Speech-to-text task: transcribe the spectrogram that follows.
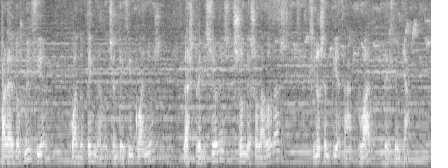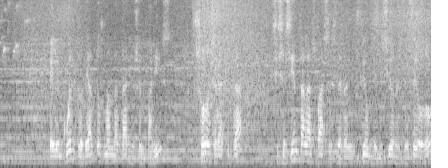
Para el 2100, cuando tengan 85 años, las previsiones son desoladoras si no se empieza a actuar desde ya. El encuentro de altos mandatarios en París solo será eficaz si se sientan las bases de reducción de emisiones de CO2,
